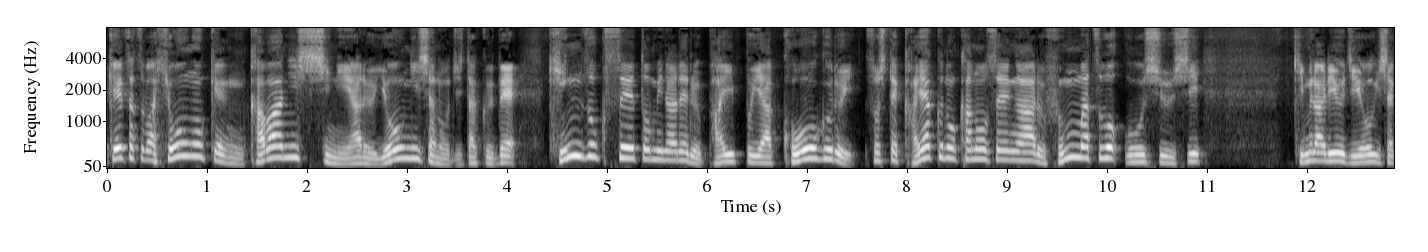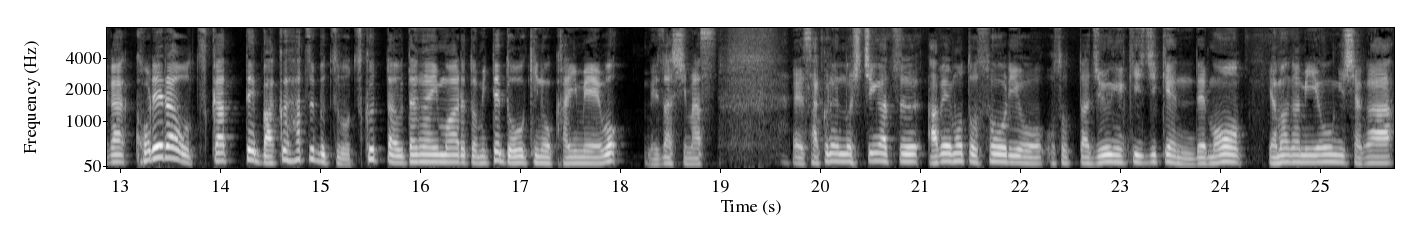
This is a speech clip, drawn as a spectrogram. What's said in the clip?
警察は兵庫県川西市にある容疑者の自宅で金属製とみられるパイプや工具類そして火薬の可能性がある粉末を押収し木村隆二容疑者がこれらを使って爆発物を作った疑いもあるとみて動機の解明を目指します。昨年の7月安倍元総理を襲った銃撃事件でも山上容疑者が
